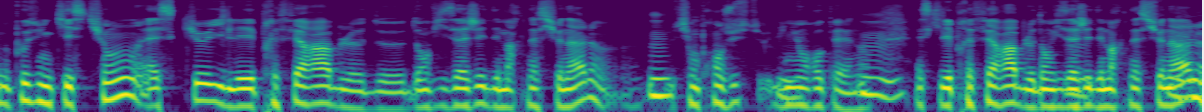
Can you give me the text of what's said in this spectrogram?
me pose une question. Est-ce qu'il est préférable de- d'envisager des marques nationales, Mm. si on prend juste l'Union européenne hein, Mm. Est-ce qu'il est préférable d'envisager Mm. des marques nationales,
